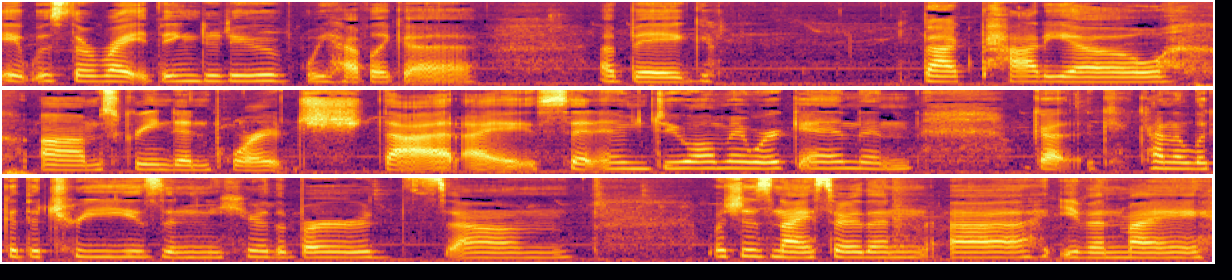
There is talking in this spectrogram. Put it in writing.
it was the right thing to do. We have like a a big back patio, um, screened in porch that I sit and do all my work in, and got kind of look at the trees and hear the birds. Um, which is nicer than uh, even my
